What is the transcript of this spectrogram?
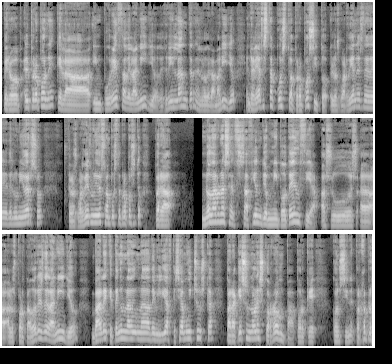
pero él propone que la impureza del anillo de Green Lantern, en lo del amarillo, en realidad está puesto a propósito en los guardianes de, de, del universo, que los guardianes del universo lo han puesto a propósito para no dar una sensación de omnipotencia a sus a, los portadores del anillo, ¿vale? Que tengan una, una, debilidad que sea muy chusca para que eso no les corrompa, porque por ejemplo,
